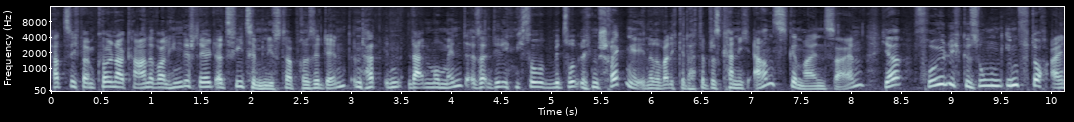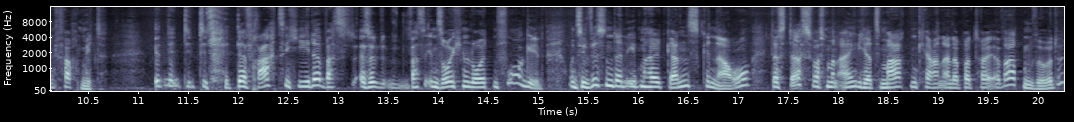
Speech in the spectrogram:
hat sich beim Kölner Karneval hingestellt als Vizeministerpräsident und hat in einem Moment, also an den ich mich so mit so einem Schrecken erinnere, weil ich gedacht habe, das kann nicht ernst gemeint sein, ja, fröhlich gesungen, impft doch einfach mit. Äh, da fragt sich jeder, was, also, was in solchen Leuten vorgeht. Und sie wissen dann eben halt ganz genau, dass das, was man eigentlich als Markenkern einer Partei erwarten würde,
